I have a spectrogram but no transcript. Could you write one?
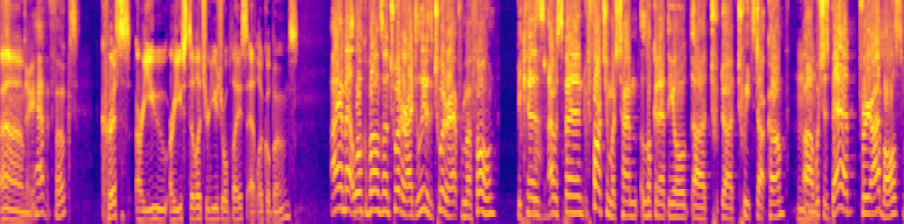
Um, There you have it, folks. Chris, are you are you still at your usual place at Local Bones? I am at Local Bones on Twitter. I deleted the Twitter app from my phone because I was spending far too much time looking at the old uh, t- uh, tweets.com, uh, which is bad for your eyeballs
